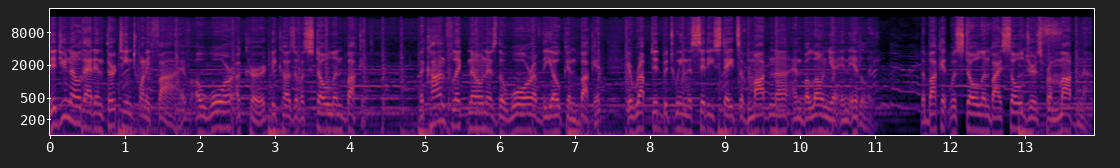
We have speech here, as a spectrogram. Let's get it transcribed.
Did you know that in 1325, a war occurred because of a stolen bucket? The conflict known as the War of the Oaken Bucket erupted between the city-states of Modena and Bologna in Italy. The bucket was stolen by soldiers from Modena.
